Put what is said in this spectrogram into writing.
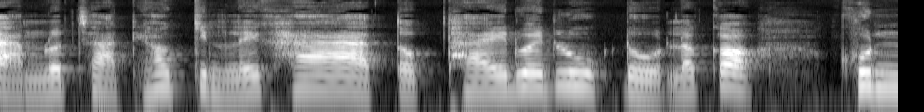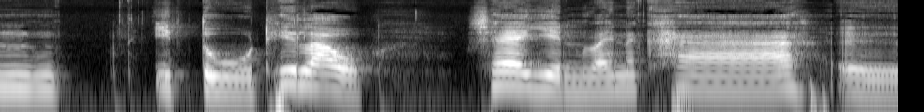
ตามรสชาติที่เขากินเลยค่ะ ตบท้ายด้วยลูกโดด แล้วก็คุณอิตูที่เราแช่เย็นไว้นะคะ เออ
